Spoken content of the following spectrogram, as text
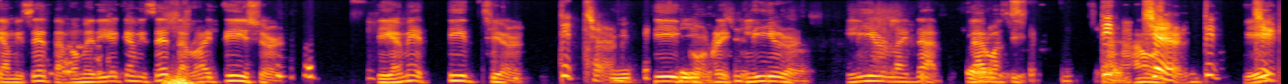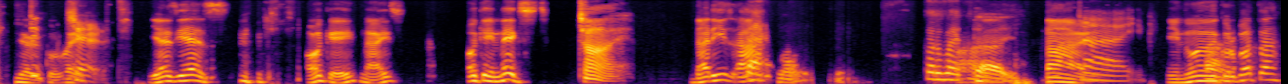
camiseta. No me diga camiseta, right? T-shirt. Dígame teacher. Teacher. T, correct. Clear. Clear like that. Claro así. Teacher. Teacher. Teacher, correct. Yes, yes. okay, nice. Okay, next. Tie. That is a Corbata. Tie. tie. Tie. ¿Y nudo de corbata?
